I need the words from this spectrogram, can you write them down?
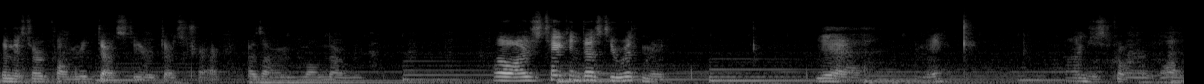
Then they started calling me Dusty or Dust Track, as I am well known. Oh, I was taking Dusty with me. Yeah, Nick. I'm just going along.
